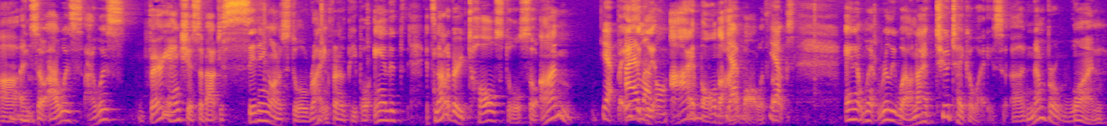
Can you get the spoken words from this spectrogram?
Uh, and so I was I was very anxious about just sitting on a stool right in front of people, and it, it's not a very tall stool, so I'm Yeah, eye basically level. eyeball to Yep, eyeball with yep. folks, and it went really well. And I have two takeaways. Uh, number one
